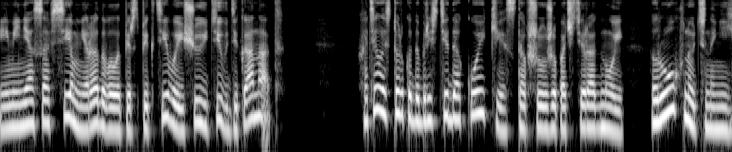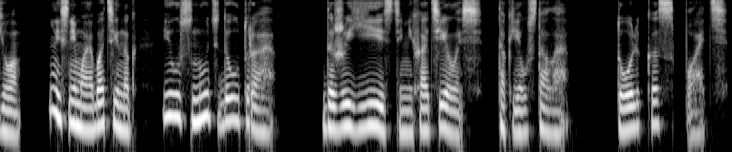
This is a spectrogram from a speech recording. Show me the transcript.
И меня совсем не радовала перспектива еще идти в деканат. Хотелось только добрести до койки, ставшей уже почти родной, рухнуть на нее, не снимая ботинок, и уснуть до утра. Даже есть не хотелось, так я устала. Только спать.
